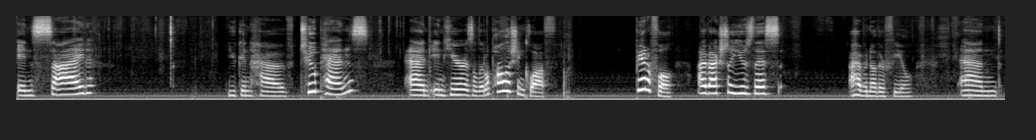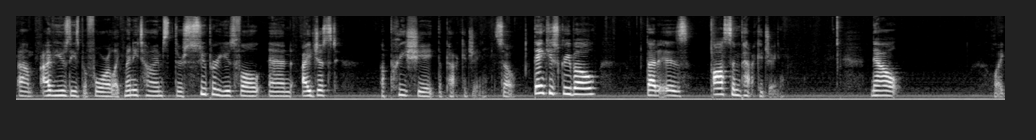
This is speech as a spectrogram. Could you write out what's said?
Inside, you can have two pens, and in here is a little polishing cloth. Beautiful. I've actually used this. I have another feel. And um, I've used these before, like many times. They're super useful, and I just appreciate the packaging. So thank you, Scribo. That is awesome packaging. Now, like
